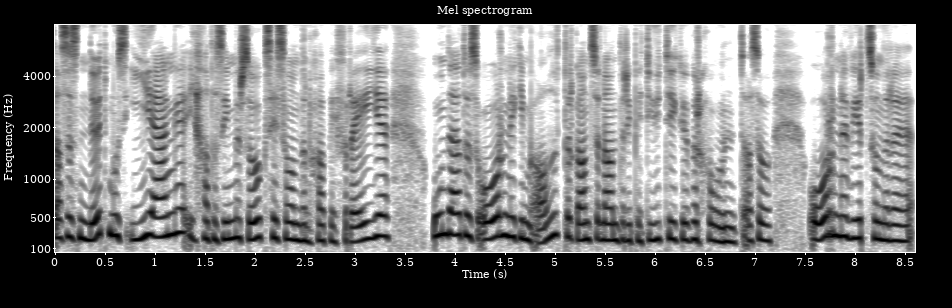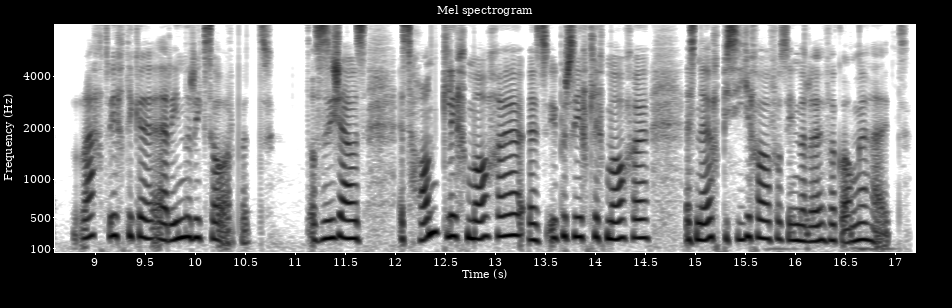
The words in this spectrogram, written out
dass es nicht muss einengen muss. Ich habe das immer so gesehen, sondern kann befreien. Und auch, dass Ordnung im Alter ganz eine andere Bedeutung bekommt. Also, Ordnen wird zu einer recht wichtigen Erinnerungsarbeit. Also es ist auch ein, ein handlich machen, ein übersichtlich machen, ein näher bei sich von seiner Vergangenheit.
